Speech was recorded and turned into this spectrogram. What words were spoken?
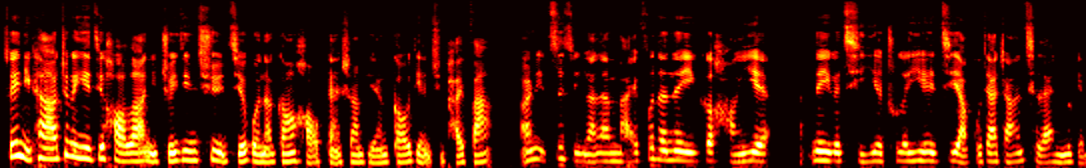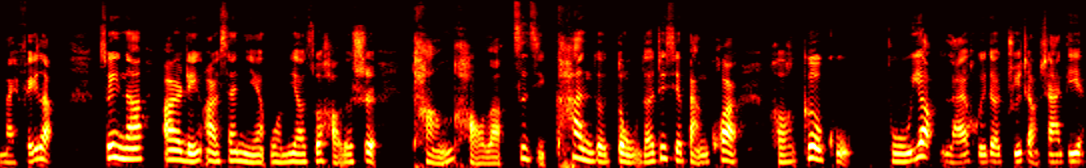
所以你看啊，这个业绩好了，你追进去，结果呢刚好赶上别人高点去派发，而你自己原来埋伏的那一个行业、那一个企业出了业绩啊，股价涨起来，你又给卖飞了。所以呢，二零二三年我们要做好的是躺好了自己看得懂的这些板块和个股。不要来回的追涨杀跌，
